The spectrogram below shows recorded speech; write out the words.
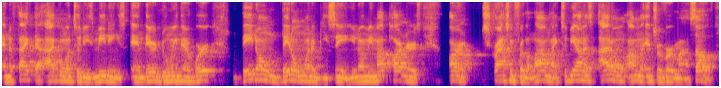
And the fact that I go into these meetings and they're doing their work, they don't they don't want to be seen. You know what I mean? My partners aren't scratching for the limelight. To be honest, I don't. I'm an introvert myself,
